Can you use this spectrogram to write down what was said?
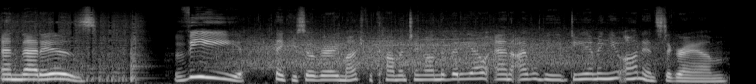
And that is V. Thank you so very much for commenting on the video, and I will be DMing you on Instagram.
